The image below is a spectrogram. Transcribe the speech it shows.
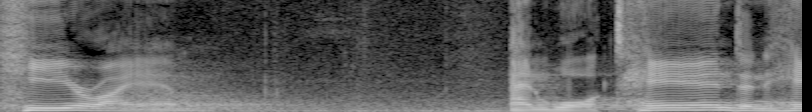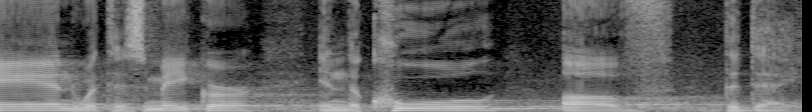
here I am. And walked hand in hand with his Maker in the cool of the day.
